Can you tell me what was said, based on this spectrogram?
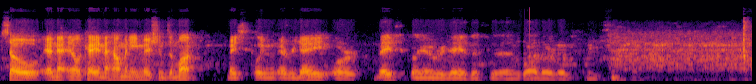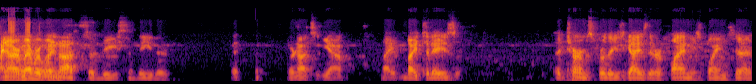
So, and, and okay, and how many missions a month? Basically every day, or Basically, every day that the weather was decent. and I remember Or when Not so decent either. We're not, yeah, by, by today's uh, terms for these guys that are flying these planes. Uh,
